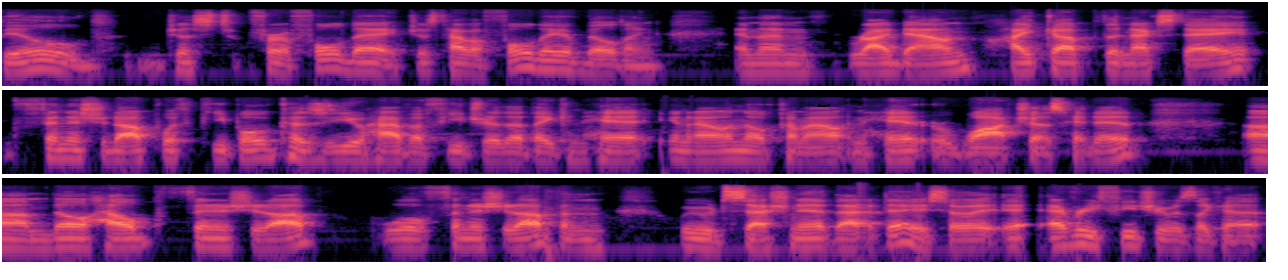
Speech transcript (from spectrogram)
build just for a full day, just have a full day of building and then ride down, hike up the next day, finish it up with people because you have a feature that they can hit, you know, and they'll come out and hit or watch us hit it. Um, they'll help finish it up. We'll finish it up and we would session it that day. So it, every feature was like a,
